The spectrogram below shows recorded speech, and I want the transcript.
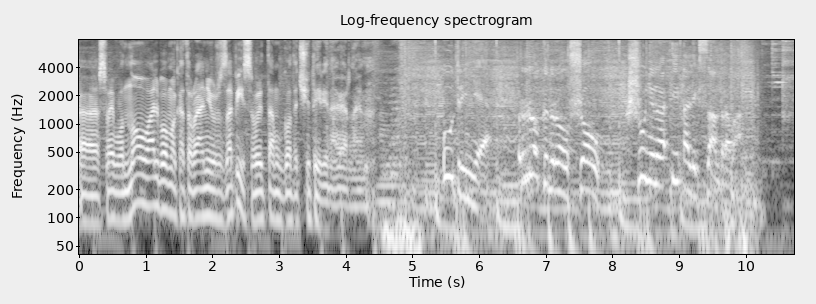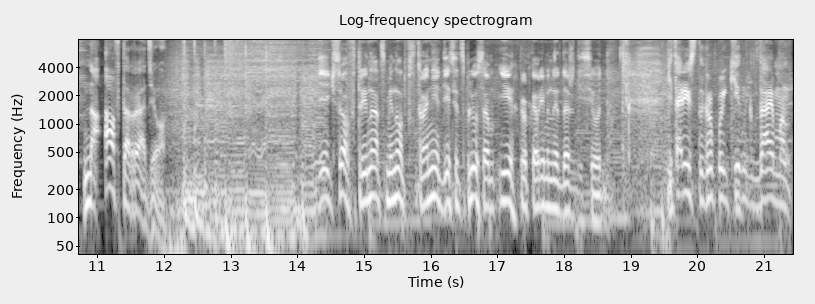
э, своего нового альбома, который они уже записывают там года 4, наверное. Утреннее рок-н-ролл шоу Шунина и Александрова на Авторадио. 9 часов 13 минут в стране, 10 с плюсом и кратковременные дожди сегодня. Гитарист группы King Diamond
